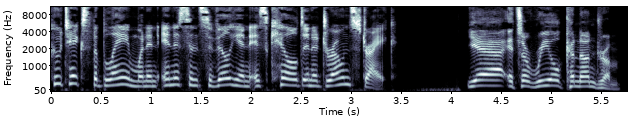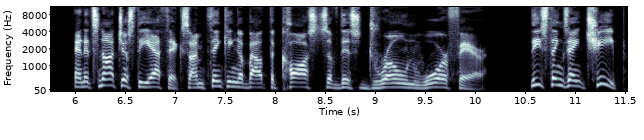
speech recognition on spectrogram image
who takes the blame when an innocent civilian is killed in a drone strike? Yeah, it's a real conundrum. And it's not just the ethics. I'm thinking about the costs of this drone warfare. These things ain't cheap.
